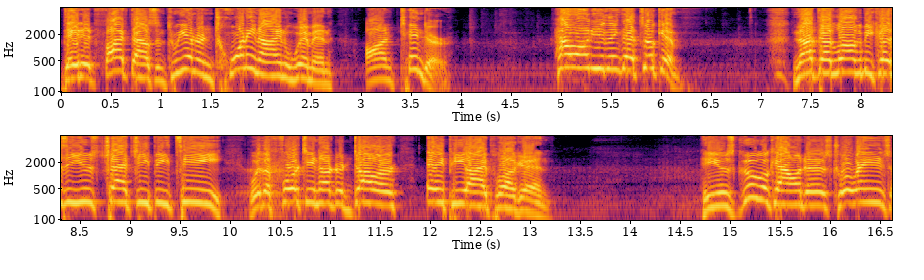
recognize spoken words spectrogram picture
dated 5,329 women on Tinder. How long do you think that took him? Not that long because he used ChatGPT with a $1,400 API plugin. He used Google Calendars to arrange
